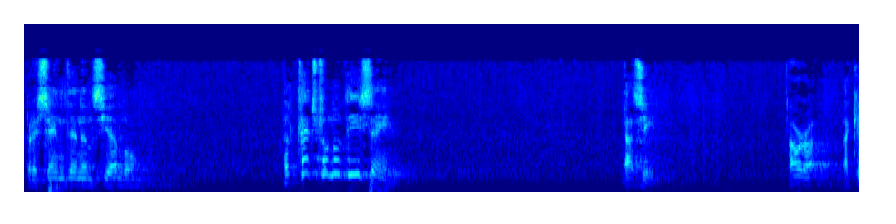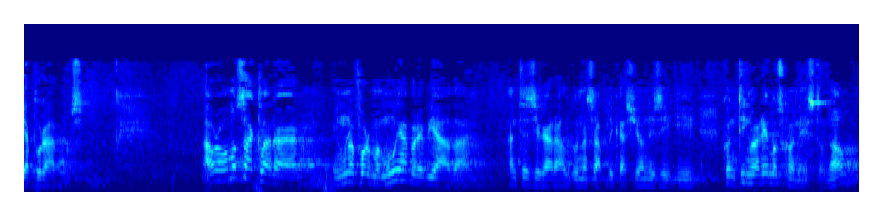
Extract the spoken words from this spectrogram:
presente en el cielo. El texto lo dice. Así. Ahora, hay que apurarnos. Ahora vamos a aclarar en una forma muy abreviada, antes de llegar a algunas aplicaciones, y, continuaremos con esto, ¿no?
